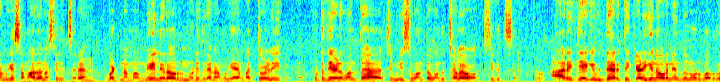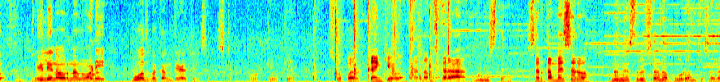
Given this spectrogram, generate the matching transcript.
ನಮಗೆ ಸಮಾಧಾನ ಸಿಗುತ್ತೆ ಸರ್. ಬಟ್ ನಮ್ಮ ಮೇಲಿರೋರು ನೋಡಿದ್ರೆ ನಮಗೆ ಮತ್ತೊಳ್ಳಿ ಕುಟದೇಳುವಂತಹ ಚಿಮ್ಮಿಸುವಂತಹ ಒಂದು ಛಲ ಸಿಗುತ್ತೆ ಸರ್. ಆ ರೀತಿಯಾಗಿ ವಿದ್ಯಾರ್ಥಿ ಕೆಳಗಿನವ್ರನ್ನ ಎಂದು ನೋಡಬಾರ್ದು. ಮೇಲಿನವ್ರನ್ನ ನೋಡಿ ಓದ್ಬೇಕಂತ ಹೇಳ್ತೀನಿ ಸರ್ ಅಷ್ಟೇ. Okay okay super. Thank you ನಮಸ್ಕಾರ. ನಮಸ್ತೆ. ಸರ್ ತಮ್ಮ ಹೆಸರು? ನನ್ನ ಹೆಸರು ಶರಣಪ್ಪ ಗೌಡ ಅಂತ ಸರ್.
